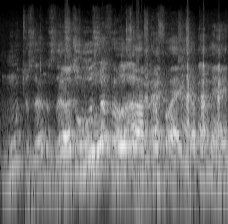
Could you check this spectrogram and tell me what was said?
muitos anos antes, Antes do uso afro-áfrica, né? foi, exatamente.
